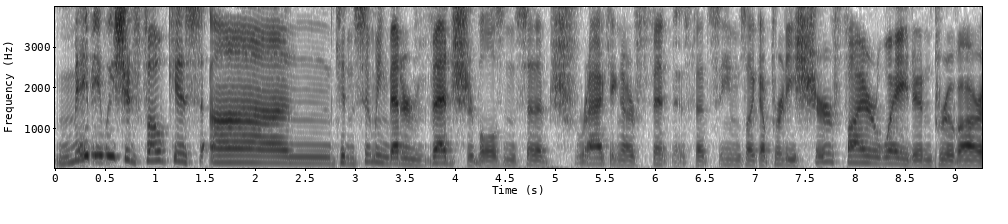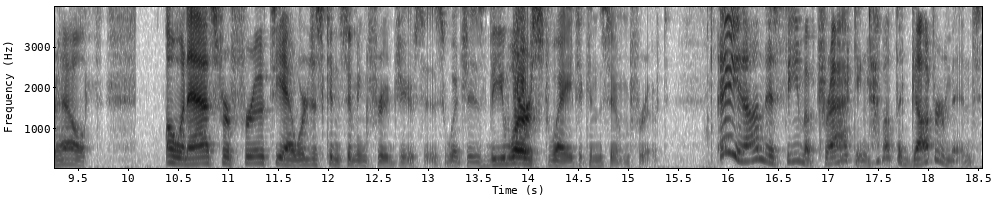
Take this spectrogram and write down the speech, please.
Maybe we should focus on consuming better vegetables instead of tracking our fitness. That seems like a pretty surefire way to improve our health. Oh, and as for fruits, yeah, we're just consuming fruit juices, which is the worst way to consume fruit. Hey, and on this theme of tracking, how about the government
